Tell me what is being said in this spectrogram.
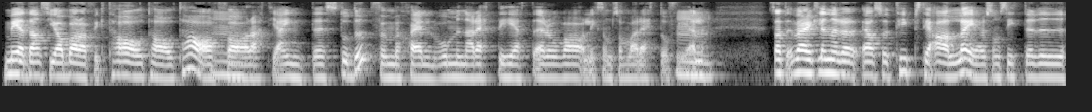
Medans jag bara fick ta och ta och ta Mm. för att jag inte stod upp för mig själv och mina rättigheter och vad liksom som var rätt och fel. Mm. Så att verkligen är alltså ett tips till alla er som sitter i,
